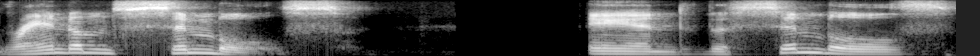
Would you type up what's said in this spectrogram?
random symbols and the symbols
